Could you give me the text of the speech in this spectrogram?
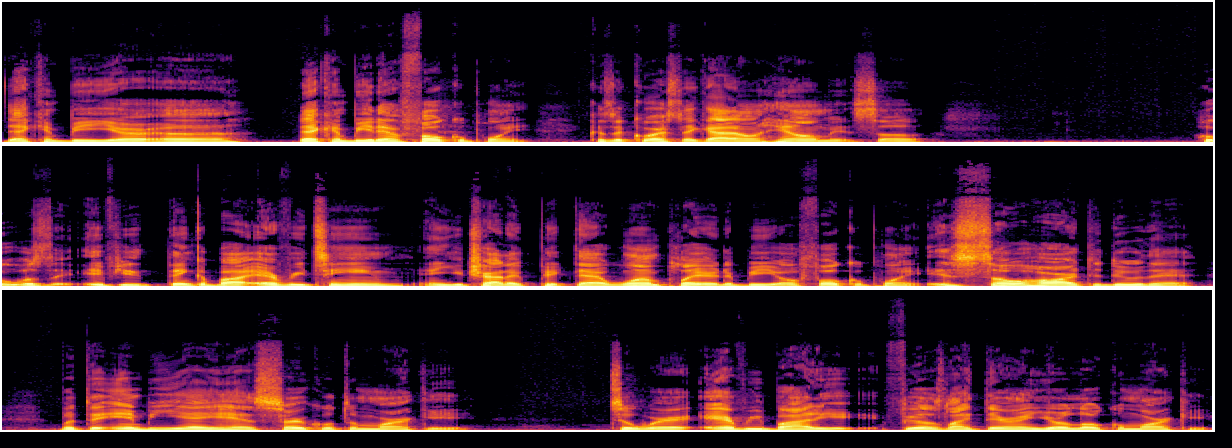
that can be your, uh, that can be that focal point. Because of course they got on helmets, so who was if you think about every team and you try to pick that one player to be your focal point it's so hard to do that. But the nba has circled the market to where everybody feels like they're in your local market.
